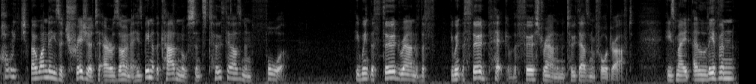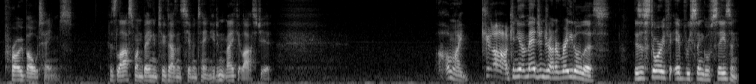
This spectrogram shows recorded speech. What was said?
Holy, no wonder he's a treasure to Arizona. He's been at the Cardinals since 2004. He went the third round of the he went the third pick of the first round in the 2004 draft. He's made 11 Pro Bowl teams. His last one being in 2017. He didn't make it last year. Oh my god, can you imagine trying to read all this? There's a story for every single season.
